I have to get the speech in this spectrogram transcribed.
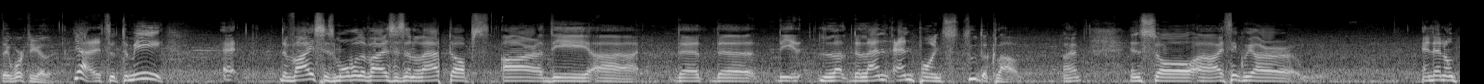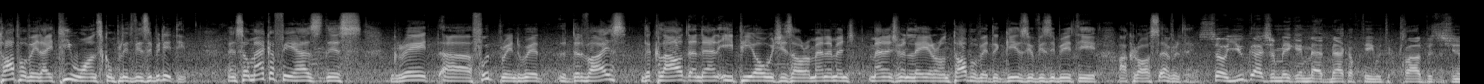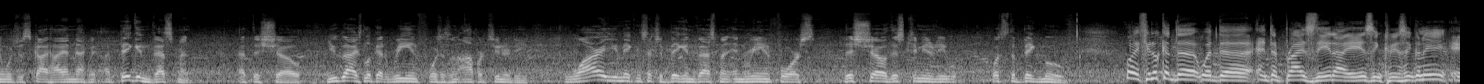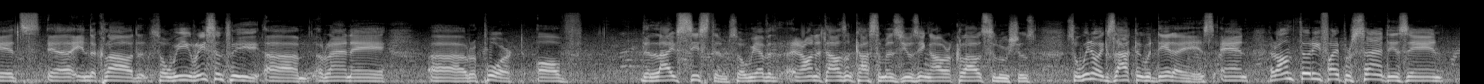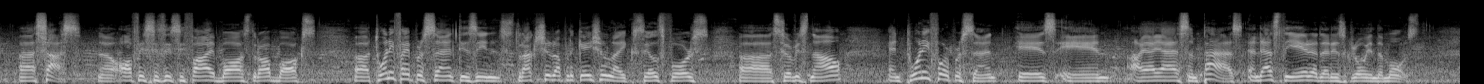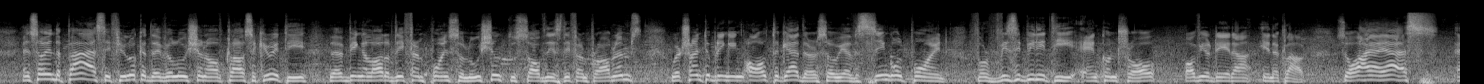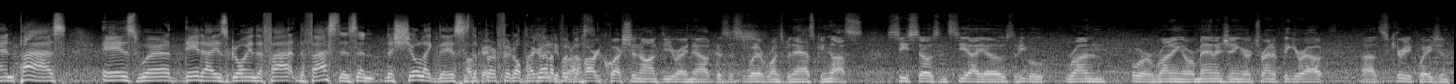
they work together. Yeah, it's, to me, uh, devices, mobile devices and laptops are the, uh, the, the, the, the land endpoints to the cloud, right? And so uh, I think we are, and then on top of it, IT wants complete visibility. And so McAfee has this great uh, footprint with the device, the cloud, and then EPO, which is our management, management layer on top of it that gives you visibility across everything. So you guys are making at McAfee with the cloud business unit, which is Sky High and McAfee, a big investment at this show. You guys look at re:Inforce as an opportunity. Why are you making such a big investment in re:Inforce, this show, this community? What's the big move? Well, if you look at the, what the enterprise data is increasingly, it's uh, in the cloud. So we recently um, ran a uh, report of the live system. So we have around a thousand customers using our cloud solutions. So we know exactly what data is. And around 35% is in uh, SaaS, now, Office 365, Boss, Dropbox. 25% is in structured application like Salesforce, uh, ServiceNow, and 24% is in IaaS and PaaS, and that's the area that is growing the most. And so in the past, if you look at the evolution of cloud security, there have been a lot of different point solutions to solve these different problems. We're trying to bring it all together so we have a single point for visibility and control of your data in the cloud. So IaaS and PaaS is where data is growing the, fa the fastest, and the show like this is the perfect opportunity I got to put the hard question on to you right now because this is what everyone's been asking us. CISOs and CIOs, the people who run or are running or managing or trying to figure out uh, the security equation.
